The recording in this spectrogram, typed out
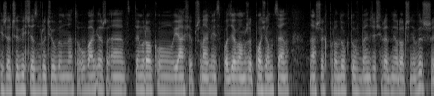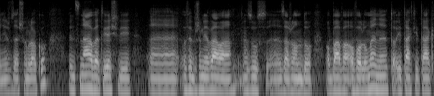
I rzeczywiście zwróciłbym na to uwagę, że w tym roku ja się przynajmniej spodziewam, że poziom cen naszych produktów będzie średnio rocznie wyższy niż w zeszłym roku. Więc nawet jeśli e, wybrzmiewała z ust e, zarządu obawa o wolumeny, to i tak, i tak,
